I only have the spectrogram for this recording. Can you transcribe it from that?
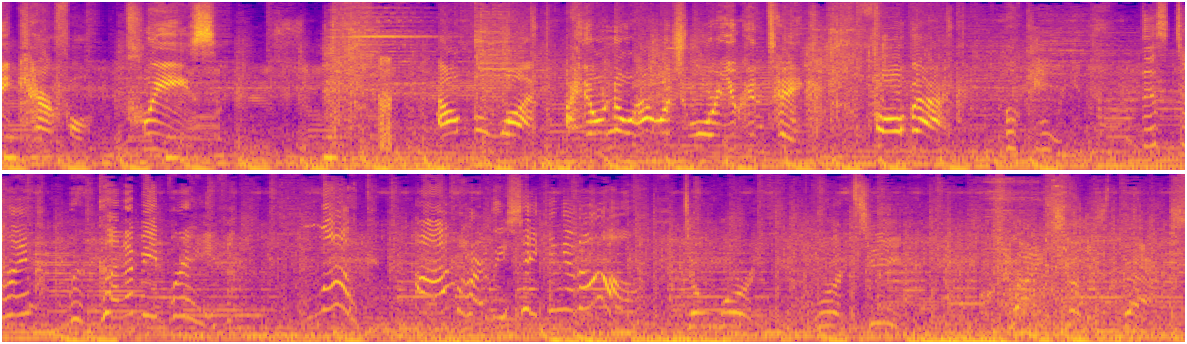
be careful. Please. Alpha 1, I don't know how much more you can take. Fall back. Okay, this time we're gonna be brave. Look, I'm hardly shaking at all. Don't worry, we're a team. We've got each other's backs.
